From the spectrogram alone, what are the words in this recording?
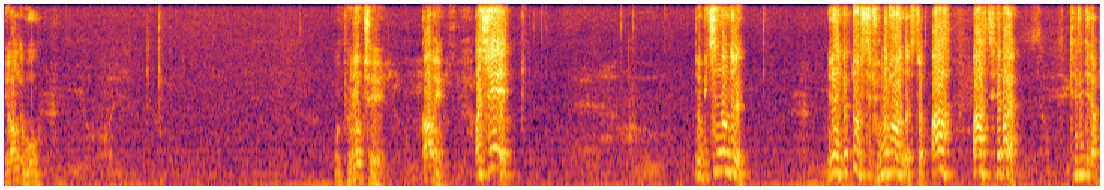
위험한 게뭐? 어, 변형체. 까매. 아 씨! 이런 미친놈들! 얘네 백도 진짜 존나 좋아한다 진짜 아! 아 제발! 개새끼들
